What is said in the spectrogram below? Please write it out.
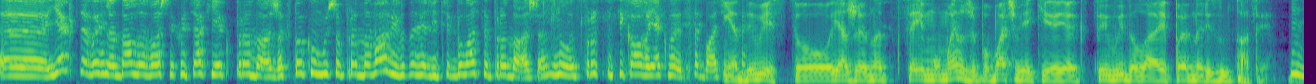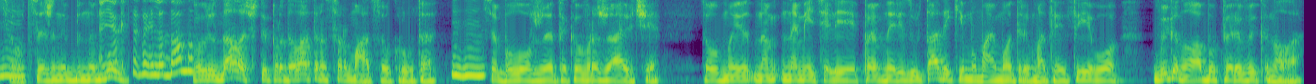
Е, як це виглядало в ваших очах як продажа? Хто кому що продавав і взагалі чи була це продажа? Ну от просто цікаво, як ви це бачите. Ні, дивись, то я же на цей момент вже побачив, які, як ти видала певні результати. Цього. Це ж не, не А як це виглядало? Виглядало, що ти продала трансформацію круто. Це було вже таке вражаюче. То ми нам- намітили певний результат, який ми маємо отримати, і ти його виконала або перевиконала.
